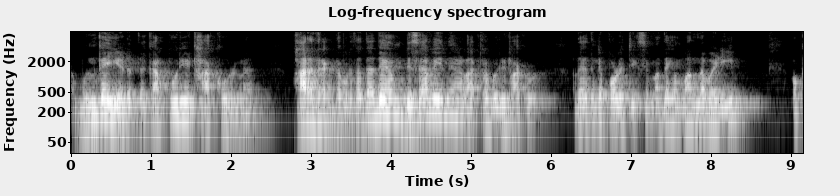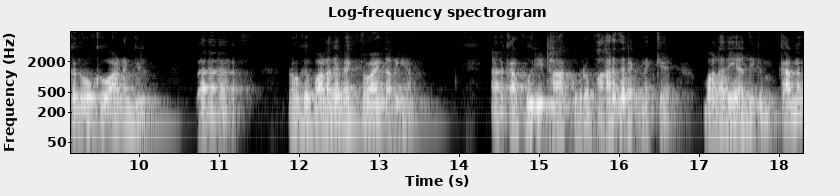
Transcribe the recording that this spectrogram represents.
മുൻകൈയെടുത്ത് കർപ്പൂരി ഠാക്കൂറിന് ഭാരതരത്ന കൊടുത്തു. അത് അദ്ദേഹം ഡിസേർവ് ചെയ്യുന്ന ആളാണ് കർപ്പൂരി ഠാക്കൂർ. അദ്ദേഹത്തിന്റെ പൊളിറ്റിക്സും അദ്ദേഹം വന്ന വഴിയും ഒക്കെ നോക്കുവാണെങ്കിൽ നമുക്ക് വളരെ വ്യക്തമായിട്ടറിയാം കർപ്പൂരി ഠാക്കൂർ ഭാരതരത്നയ്ക്ക് വളരെയധികം കാരണം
